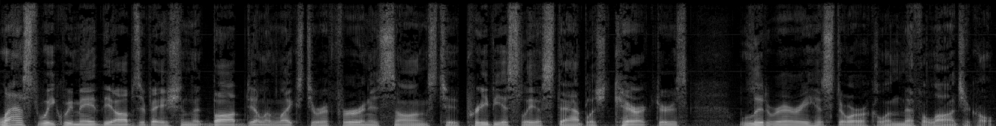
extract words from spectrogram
Last week, we made the observation that Bob Dylan likes to refer in his songs to previously established characters literary, historical, and mythological.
